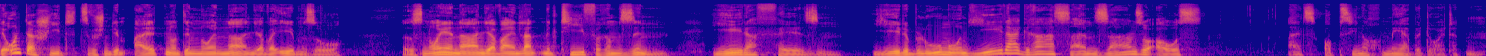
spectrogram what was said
Der Unterschied zwischen dem alten und dem neuen Narnia war ebenso. Das neue Narnia war ein Land mit tieferem Sinn. Jeder Felsen, jede Blume und jeder Grashalm sahen so aus, als ob sie noch mehr bedeuteten.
